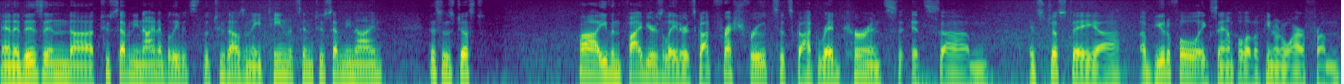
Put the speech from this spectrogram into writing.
and it is in uh, 279. I believe it's the 2018 that's in 279. This is just, uh, even five years later, it's got fresh fruits, it's got red currants, it's um, it's just a, uh, a beautiful example of a Pinot Noir from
